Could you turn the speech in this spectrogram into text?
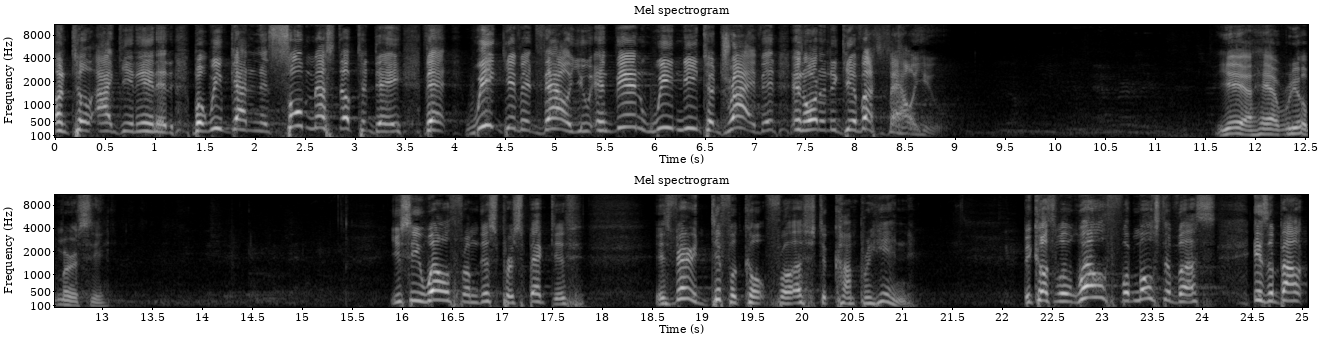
until I get in it. But we've gotten it so messed up today that we give it value and then we need to drive it in order to give us value. Yeah, have real mercy. You see, wealth from this perspective is very difficult for us to comprehend. Because well, wealth for most of us is about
